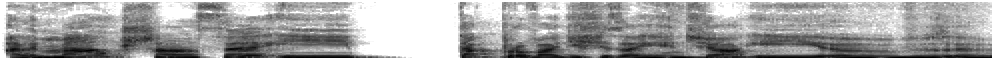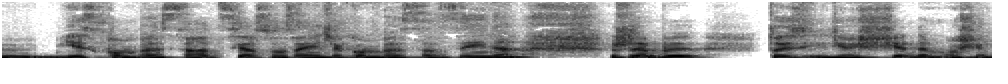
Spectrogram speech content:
ale ma szansę i tak prowadzi się zajęcia i e, e, jest kompensacja, są zajęcia kompensacyjne, żeby to jest idzie 7, 8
